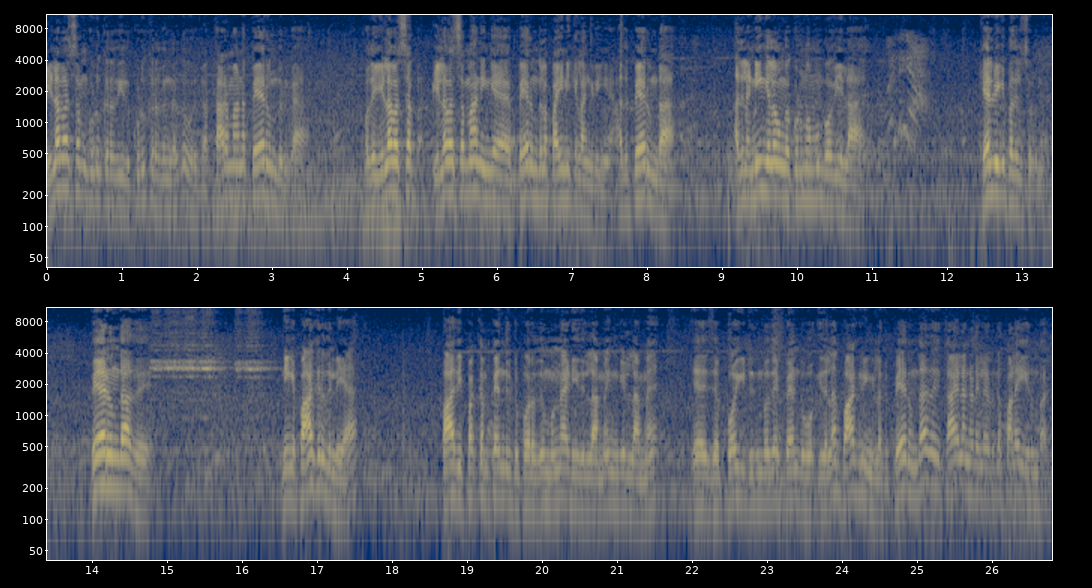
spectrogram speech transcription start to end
இலவசம் கொடுக்கறது இது கொடுக்கறதுங்கிறது ஒரு தரமான பேருந்து இருக்கா முத இலவச இலவசமா நீங்க பேருந்துல பயணிக்கலாங்கிறீங்க. அது பேருந்தா? அதுல நீங்களும் உங்க குடும்பமும் போவீங்களா? கேள்விக்கு பதில் சொல்லுங்க. பேருந்தா அது? நீங்க பாக்குறது இல்லையா? பாதி பக்கம் பேந்துக்கிட்டு போறது முன்னாடி இது இல்லாம இங்க இல்லாம இது போய்கிட்டு இருக்கும்போதே பேந்து இதெல்லாம் பாக்குறீங்களா அது பேருந்தா அது காயலாங்கடையில் இருக்க பழைய இரும்பாது.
